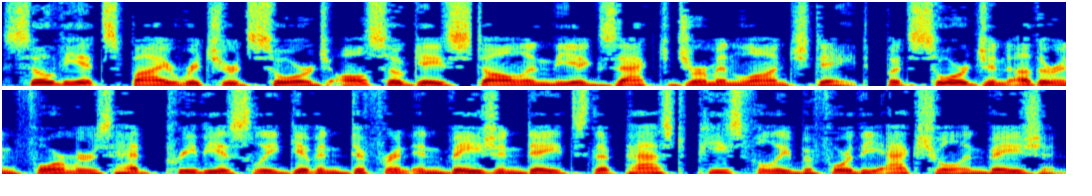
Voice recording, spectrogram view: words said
Soviet spy Richard Sorge also gave Stalin the exact German launch date, but Sorge and other informers had previously given different invasion dates that passed peacefully before the actual invasion.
